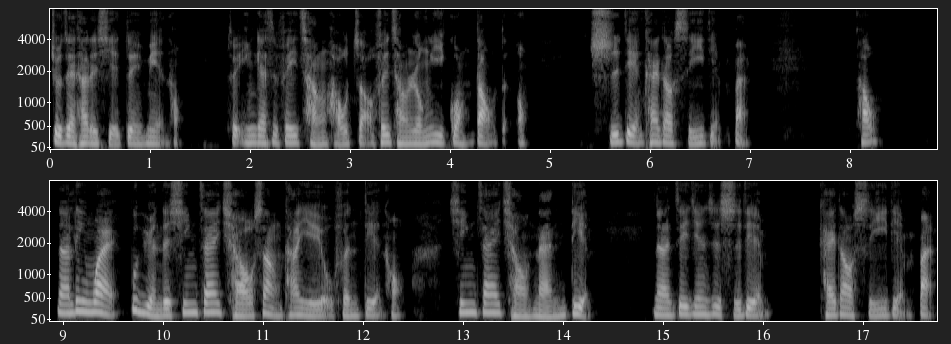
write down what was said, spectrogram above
就在它的斜对面哈，所以应该是非常好找，非常容易逛到的哦。十点开到十一点半，好。那另外不远的心斋桥上，它也有分店哦。心斋桥南店，那这间是十点开到十一点半。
